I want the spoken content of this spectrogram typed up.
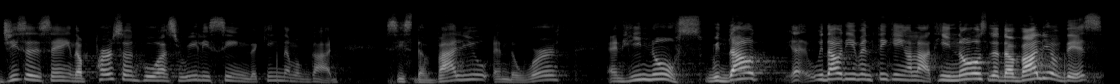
Jesus is saying the person who has really seen the kingdom of God sees the value and the worth, and he knows without, eh, without even thinking a lot, he knows that the value of this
